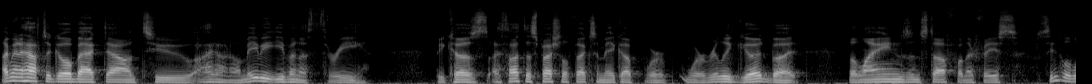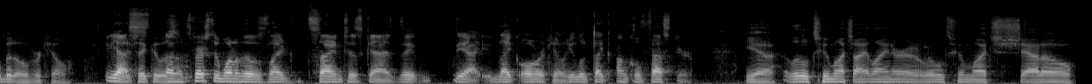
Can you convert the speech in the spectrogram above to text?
I'm gonna have to go back down to I don't know, maybe even a three, because I thought the special effects and makeup were were really good, but the lines and stuff on their face seemed a little bit overkill. Yes, think it was- uh, especially one of those like scientist guys. They, yeah, like overkill. He looked like Uncle Fester. Yeah, a little too much eyeliner, a little too much shadow.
